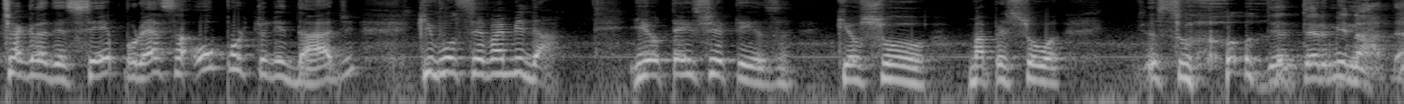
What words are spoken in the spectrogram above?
te agradecer por essa oportunidade que você vai me dar. E eu tenho certeza que eu sou uma pessoa eu sou determinada.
